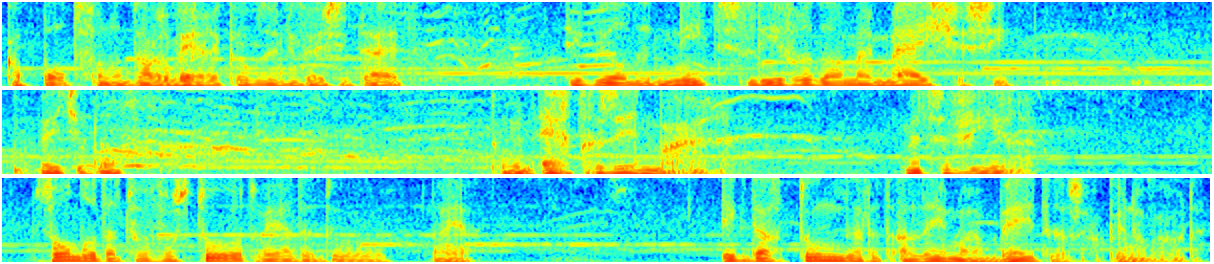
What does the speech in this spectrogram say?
kapot van een dag werken op de universiteit... ik wilde niets liever dan mijn meisjes zien. Weet je het nog? Toen we een echt gezin waren. Met z'n vieren. Zonder dat we verstoord werden door, nou ja... Ik dacht toen dat het alleen maar beter zou kunnen worden.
